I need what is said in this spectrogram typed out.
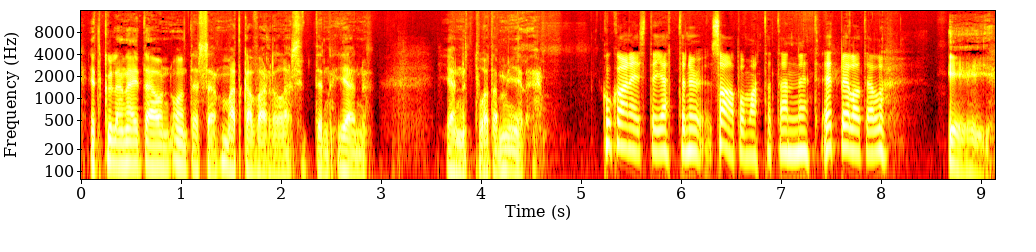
Että kyllä näitä on, on tässä matkan varrella sitten jäänyt, jäänyt tuota mieleen. Kukaan ei sitten jättänyt saapumatta tänne, et pelotellut? Ei,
